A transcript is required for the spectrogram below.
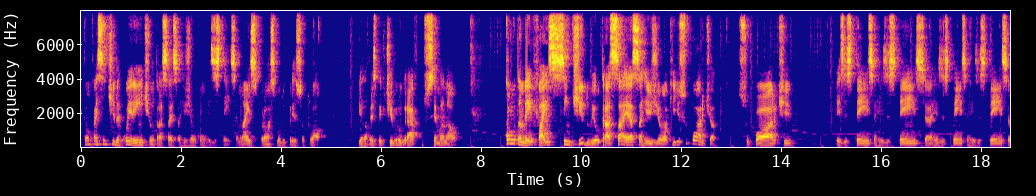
Então faz sentido, é coerente eu traçar essa região como resistência, mais próxima do preço atual. pela perspectiva do gráfico semanal. Como também faz sentido eu traçar essa região aqui de suporte, ó. Suporte, resistência, resistência, resistência, resistência,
